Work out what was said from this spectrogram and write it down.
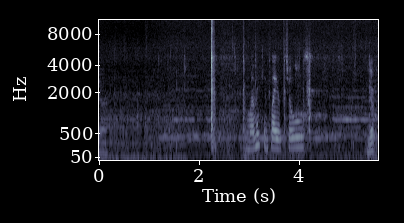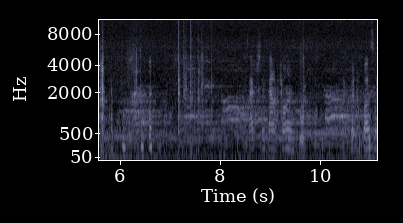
Yeah. Women can play with tools. Yep. It's actually kind of fun. Putting a puzzle.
